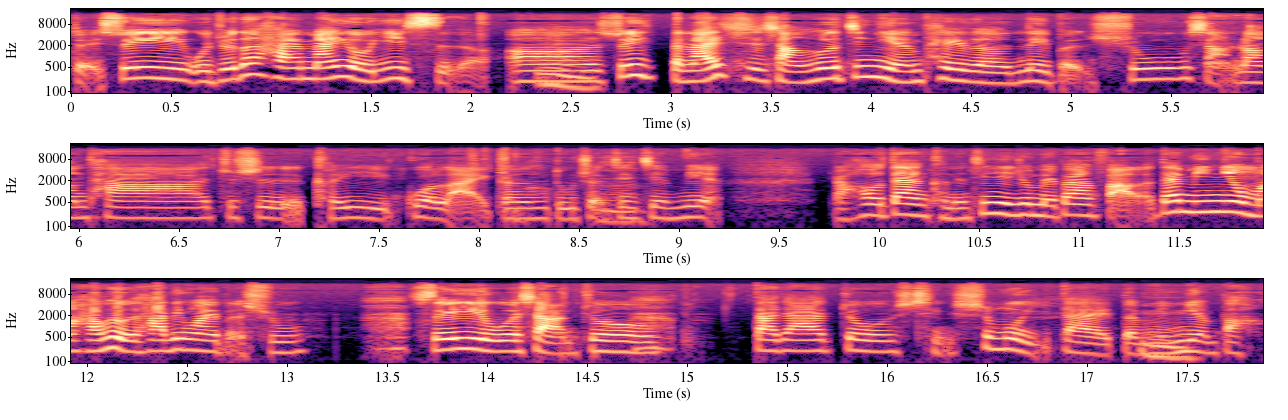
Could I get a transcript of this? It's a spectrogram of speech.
对，所以我觉得还蛮有意思的啊。所以本来其实想说今年配的那本书，想让他就是可以过来跟读者见见面。然后，但可能今年就没办法了。但明年我们还会有他另外一本书，所以我想就大家就请拭目以待，等明年吧。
